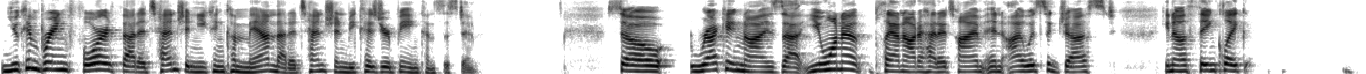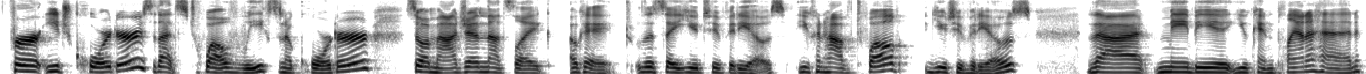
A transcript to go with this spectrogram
you can bring forth that attention. You can command that attention because you're being consistent. So recognize that you want to plan out ahead of time. And I would suggest, you know, think like for each quarter. So that's 12 weeks in a quarter. So imagine that's like, okay, let's say YouTube videos. You can have 12 YouTube videos that maybe you can plan ahead,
